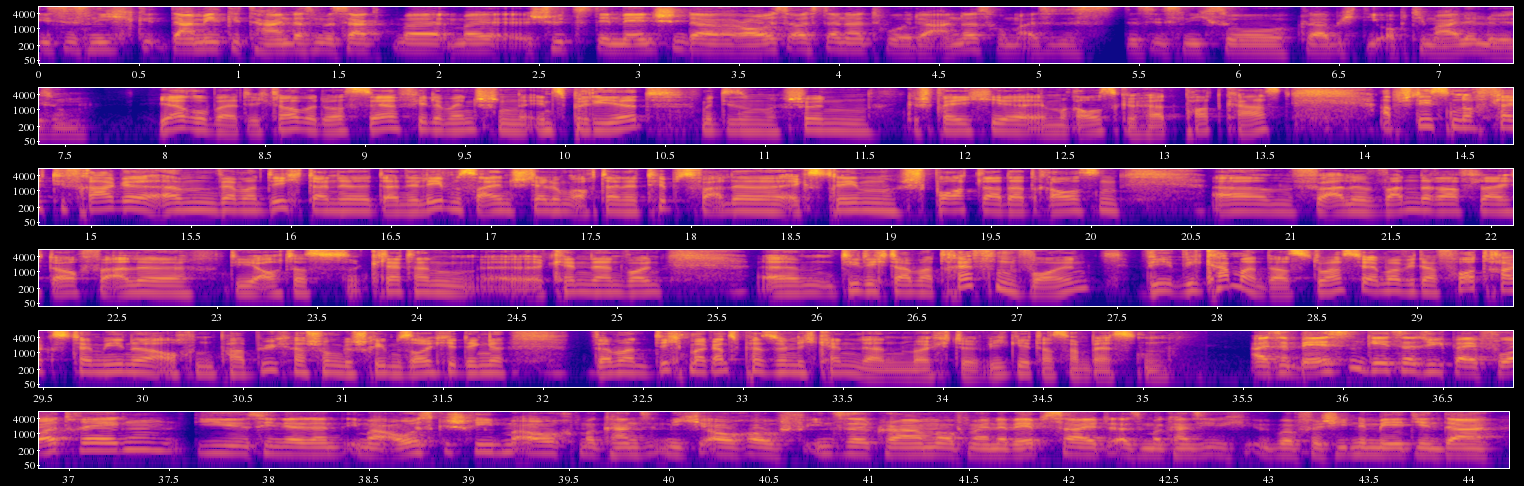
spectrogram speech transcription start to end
ist es nicht damit getan, dass man sagt, man, man schützt den Menschen da raus aus der Natur oder andersrum. Also das, das ist nicht so, glaube ich, die optimale Lösung. Ja, Robert, ich glaube, du hast sehr viele Menschen inspiriert mit diesem schönen Gespräch hier im Rausgehört Podcast. Abschließend noch vielleicht die Frage, ähm, wenn man dich, deine, deine Lebenseinstellung, auch deine Tipps für alle Extremsportler da draußen, ähm, für alle Wanderer vielleicht auch, für alle, die auch das Klettern äh, kennenlernen wollen, ähm, die dich da mal treffen wollen. Wie, wie kann man das? Du hast ja immer wieder Vortragstermine, auch ein paar Bücher schon geschrieben, solche Dinge. Wenn man dich mal ganz persönlich kennenlernen möchte, wie geht das am besten? Also am besten geht es natürlich bei Vorträgen, die sind ja dann immer ausgeschrieben auch. Man kann mich auch auf Instagram, auf meiner Website, also man kann sich über verschiedene Medien da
